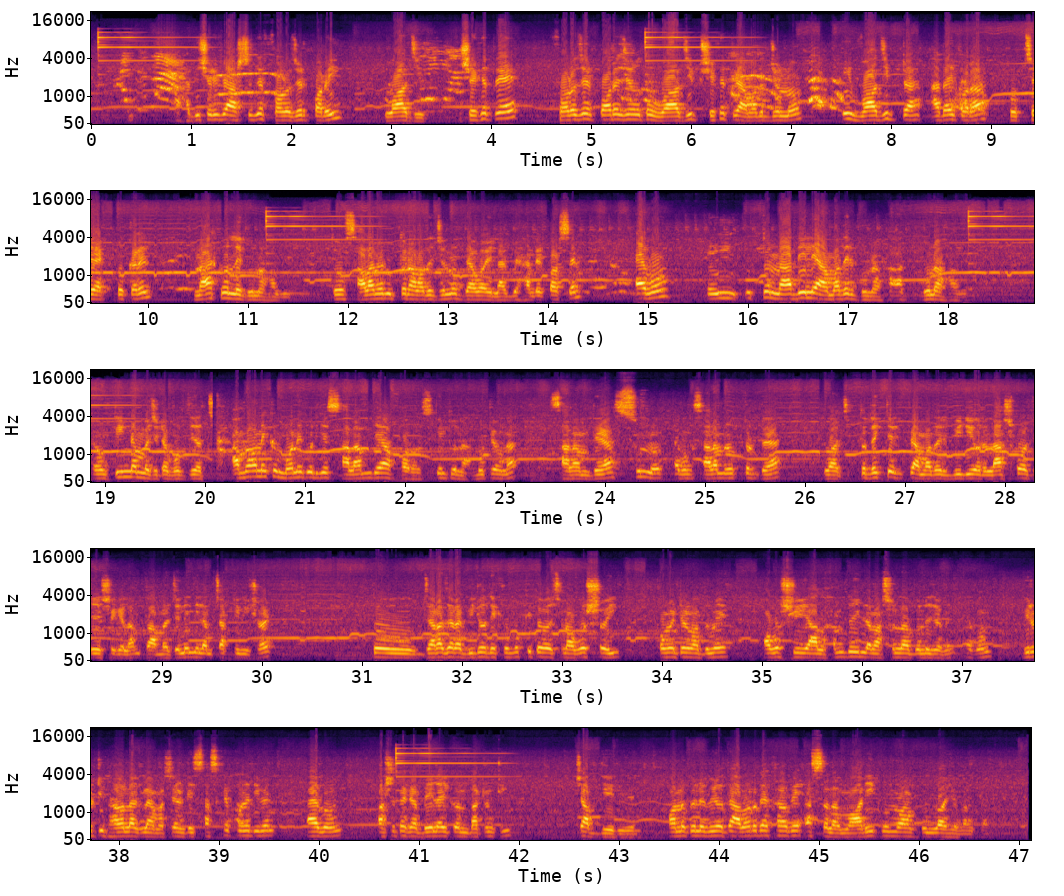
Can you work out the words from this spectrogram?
হাদিস শরীফে আসছে যে ফরজের পরেই ওয়াজিব। সেক্ষেত্রে ফরজের পরে যেহেতু ওয়াজিব, সেক্ষেত্রে আমাদের জন্য এই ওয়াজিবটা আদায় করা হচ্ছে এক প্রকারের, না করলে গুণ হবে। তো সালামের উত্তর আমাদের জন্য দেওয়াই লাগবে হান্ড্রেড পার্সেন্ট। এবং এই উত্তর না দিলে আমাদের গুণা গুণা হবে। এবং তিন নম্বর যেটা বলতে যাচ্ছি, আমরা অনেকে মনে করি যে সালাম দেওয়া ফরজ, কিন্তু না, মোটেও না। সালাম দেওয়া সুন্নত এবং সালামের উত্তর দেওয়া ওয়াজিব। তো দেখতে দেখতে আমাদের ভিডিওর লাস্ট পর্যায়ে এসে গেলাম। তো আমরা জেনে নিলাম চারটি বিষয়। তো যারা যারা ভিডিও দেখে উপকৃত হয়েছেন, অবশ্যই কমেন্টের মাধ্যমে অবশ্যই আলহামদুলিল্লাহ মাসাল্লাহ বলে যাবেন। এবং ভিডিওটি ভালো লাগলে আমার চ্যানেলটি সাবস্ক্রাইব করে দিবেন। এবং পাশে থাকা বেল আইকন বাটনটি চাপ দিয়ে দিবেন। অন্য কোনো ভিডিওতে আবারও দেখা হবে। আসসালামু আলাইকুম রহমতুল্লাহ বারকাত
